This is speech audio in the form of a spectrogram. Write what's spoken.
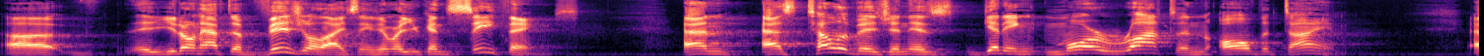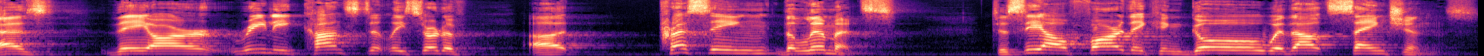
uh, you don't have to visualize things anymore, you can see things. And as television is getting more rotten all the time, as they are really constantly sort of uh, pressing the limits to see how far they can go without sanctions.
